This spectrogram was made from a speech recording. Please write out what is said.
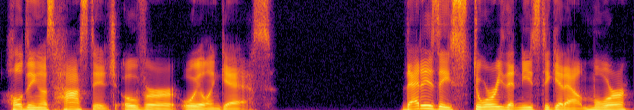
holding us hostage over oil and gas. That is a story that needs to get out more.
